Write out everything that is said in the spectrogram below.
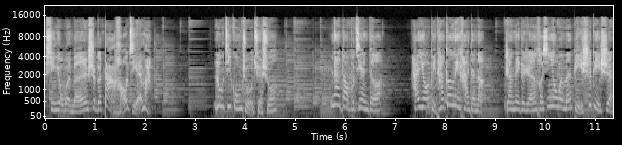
新右卫门是个大豪杰嘛。”露姬公主却说：“那倒不见得，还有比他更厉害的呢。让那个人和新右卫门比试比试，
